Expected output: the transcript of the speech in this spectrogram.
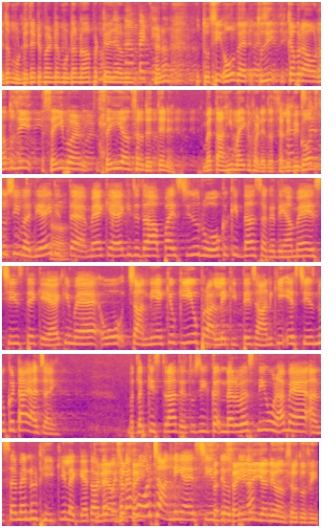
ਇਹ ਤਾਂ ਮੁੰਡੇ ਤੇ ਡਿਪੈਂਡ ਹੈ ਮੁੰਡਾ ਨਾ ਪੱਟਿਆ ਜਾਵੇ ਨਾ ਪੱਟੇ। ਹੈ ਨਾ ਤੁਸੀਂ ਉਹ ਤੁਸੀਂ ਘਬਰਾਓ ਨਾ ਤੁਸੀਂ ਸਹੀ ਸਹੀ ਆਨਸਰ ਦਿੱਤੇ ਨੇ। ਮੈਂ ਤਾਂ ਹੀ ਮਾਈਕ ਫੜਿਆ ਦੱਸਣ ਲਈ ਬਿਕੋਜ਼ ਤੁਸੀਂ ਵਧੀਆ ਹੀ ਦਿੱਤਾ ਹੈ। ਮੈਂ ਕਿਹਾ ਕਿ ਜਦੋਂ ਆਪਾਂ ਇਸ ਚੀਜ਼ ਨੂੰ ਰੋਕ ਕਿੱਦਾਂ ਸਕਦੇ ਹਾਂ ਮੈਂ ਇਸ ਚੀਜ਼ ਤੇ ਕਿਹਾ ਕਿ ਮੈਂ ਉਹ ਚਾਹਨੀ ਹੈ ਕਿ ਕੀ ਉਪਰਾਲੇ ਕੀਤੇ ਜਾਣ ਕਿ ਇਸ ਚੀਜ਼ ਨੂੰ ਘਟਾਇਆ ਜਾਏ। ਮਤਲਬ ਕਿਸ ਤਰ੍ਹਾਂ ਤੇ ਤੁਸੀਂ ਨਰਵਸ ਨਹੀਂ ਹੋਣਾ? ਮੈਂ ਆਨਸਰ ਮੈਨੂੰ ਠੀਕ ਹੀ ਲੱਗਿਆ ਤੁਹਾਡਾ ਬਟ ਮੈਂ ਹੋਰ ਚਾਹਨੀ ਹੈ ਇਸ ਚੀਜ਼ ਦੇ ਉੱਤੇ ਸਹੀ ਨਾ। ਲਈ ਜਾਂਦੇ ਆਨਸਰ ਤੁਸੀਂ।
